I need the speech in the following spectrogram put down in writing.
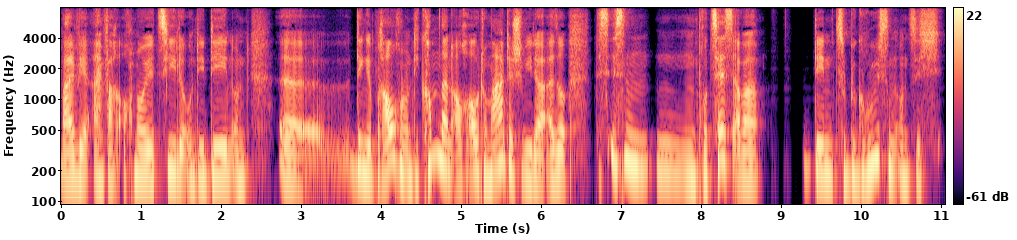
weil wir einfach auch neue Ziele und Ideen und äh, Dinge brauchen und die kommen dann auch automatisch wieder. Also das ist ein, ein Prozess, aber den zu begrüßen und sich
